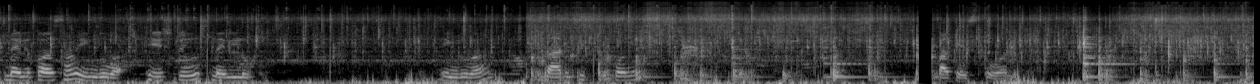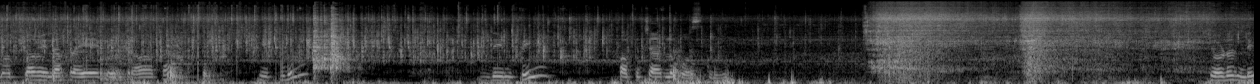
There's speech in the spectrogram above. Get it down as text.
స్మెల్ కోసం ఇంగువ. టేస్ట్ స్మెల్ ఇంగువ దాన్ని తిప్పుకొని పాకేసుకోవాలి మొత్తం ఇలా ఫ్రై అయిపోయిన తర్వాత ఇప్పుడు దింపి పప్పుచారులో పోసుకుందాం. చూడండి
